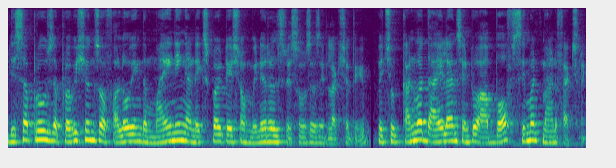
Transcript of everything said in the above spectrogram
disapproves the provisions of allowing the mining and exploitation of minerals resources in Lakshadweep, which would convert the islands into a hub of cement manufacturing.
